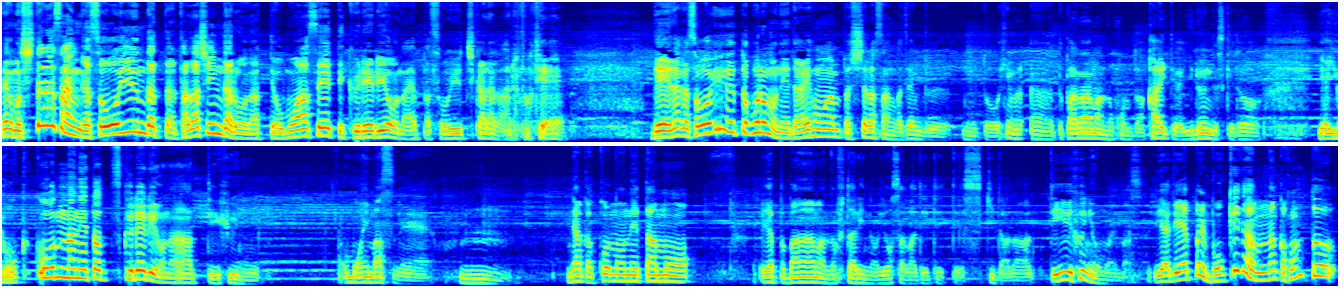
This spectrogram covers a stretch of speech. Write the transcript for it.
なんかもう設楽さんがそう言うんだったら正しいんだろうなって思わせてくれるような、やっぱそういう力があるので、でなんかそういうところもね台本はやっぱ設楽さんが全部、うんと、日村とバナナマンのコントは書いてはいるんですけどいやよくこんなネタ作れるよなっていうふうに思いますね。うん。なんかこのネタもやっぱバナナマンの2人の良さが出てて好きだなっていうふうに思います。いやでやっぱりボケがなんか本当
